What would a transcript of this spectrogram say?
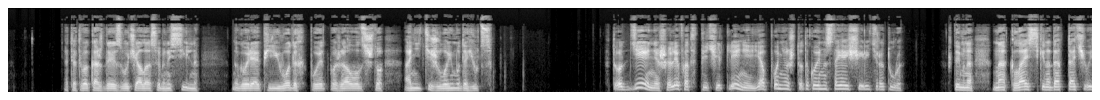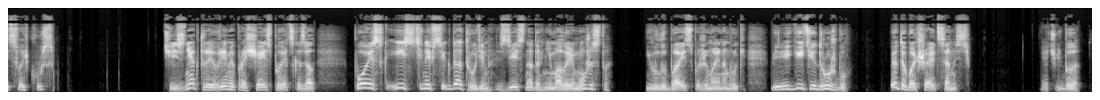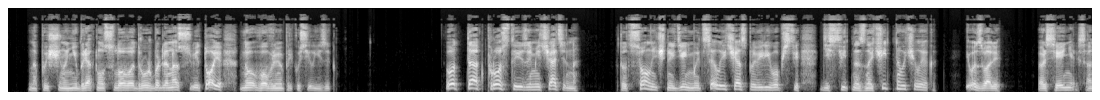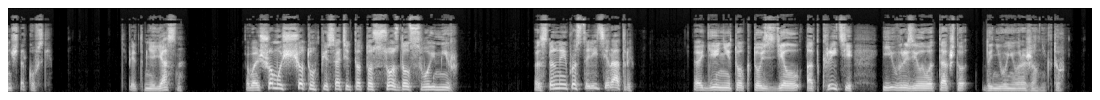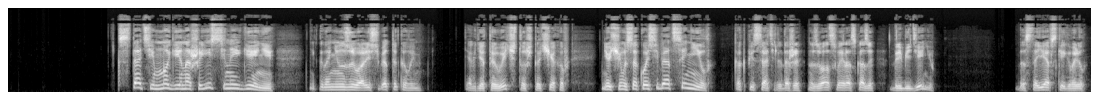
От этого каждое звучало особенно сильно, но, говоря о переводах, поэт пожаловался, что они тяжело ему даются. В тот день, ошалев от впечатлений, я понял, что такое настоящая литература, что именно на классике надо оттачивать свой вкус. Через некоторое время, прощаясь, поэт сказал — Поиск истины всегда труден, здесь надо немалое мужество. И, улыбаясь, пожимая нам руки, берегите дружбу, это большая ценность. Я чуть было напыщенно не брякнул слово «дружба для нас святое», но вовремя прикусил язык. Вот так просто и замечательно. В тот солнечный день мы целый час провели в обществе действительно значительного человека. Его звали Арсений Александрович Тарковский. Теперь это мне ясно. По большому счету, писатель тот, кто создал свой мир. Остальные просто литераторы. А гений тот, кто сделал открытие и выразил его так, что до него не выражал никто. Кстати, многие наши истинные гении никогда не называли себя таковыми. Я где-то вычитал, что Чехов не очень высоко себя оценил, как писатель, даже называл свои рассказы дребеденью. Достоевский говорил,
